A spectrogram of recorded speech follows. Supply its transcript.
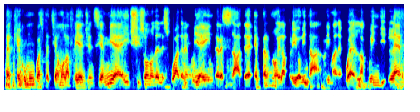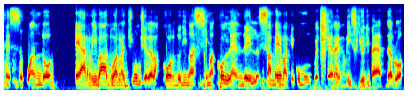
perché comunque aspettiamo la free agency NBA, ci sono delle squadre NBA interessate e per noi la priorità rimane quella. Quindi l'Efes quando è arrivato a raggiungere l'accordo di massima con Landale sapeva che comunque c'era il rischio di perderlo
